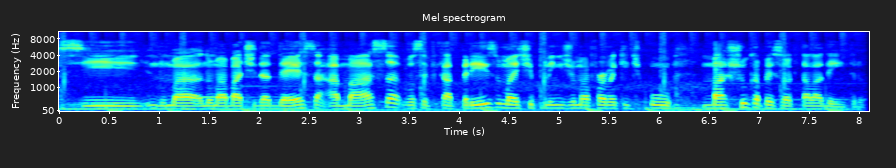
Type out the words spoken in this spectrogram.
se numa, numa batida dessa, a massa, você ficar preso, mas te prende de uma forma que, tipo, machuca a pessoa que tá lá dentro.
